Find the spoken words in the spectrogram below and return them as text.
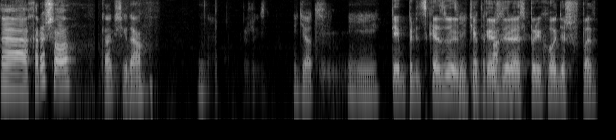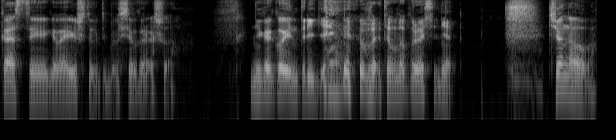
а, хорошо, как всегда. Жизнь идет. И Ты предсказуем, ты каждый пахнет. раз приходишь в подкаст и говоришь, что у тебя все хорошо. Никакой интриги в этом вопросе нет. Че нового?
